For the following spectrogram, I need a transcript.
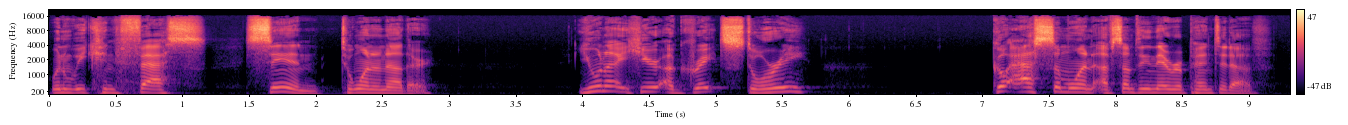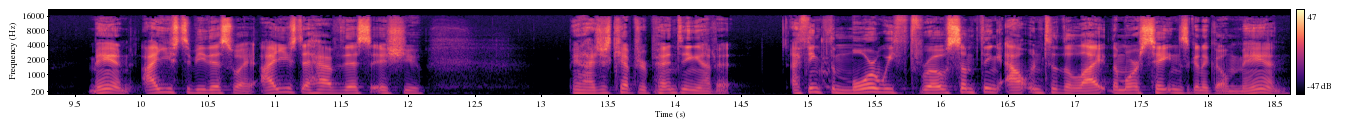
when we confess sin to one another. You want to hear a great story? Go ask someone of something they repented of. Man, I used to be this way. I used to have this issue. Man, I just kept repenting of it. I think the more we throw something out into the light, the more Satan's going to go, man,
